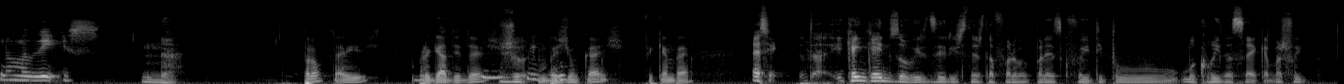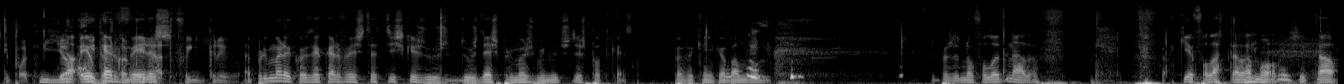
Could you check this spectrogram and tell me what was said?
Não me digas. Não. Pronto, é isto. Obrigado e Deus. Juro. Um beijo e um queijo. Fiquem bem. É assim, quem, quem nos ouvir dizer isto desta forma parece que foi tipo uma corrida seca, mas foi tipo a melhor Não, eu corrida quero do ver campeonato. as- Foi incrível. A primeira coisa, eu quero ver as estatísticas dos, dos 10 primeiros minutos deste podcast. Para ver quem acabamos ouvir. Depois não falou de nada. Aqui a falar de telemóveis e tal.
